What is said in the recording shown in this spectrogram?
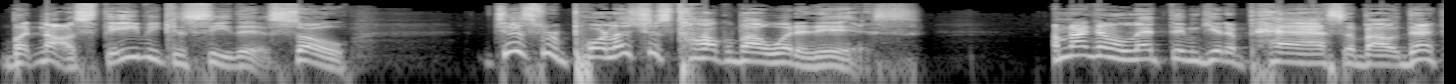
But no, Stevie can see this. So just report. Let's just talk about what it is. I'm not going to let them get a pass about that.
